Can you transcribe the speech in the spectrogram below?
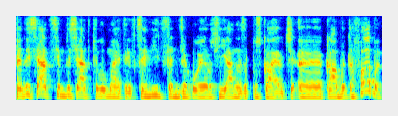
50-70 кілометрів це відстань, з якої росіяни запускають е, каби та фаби.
